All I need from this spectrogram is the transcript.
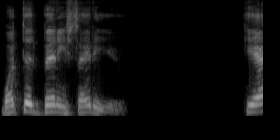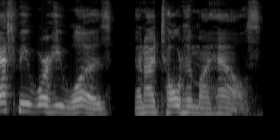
What did Benny say to you? He asked me where he was, and I told him my house.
